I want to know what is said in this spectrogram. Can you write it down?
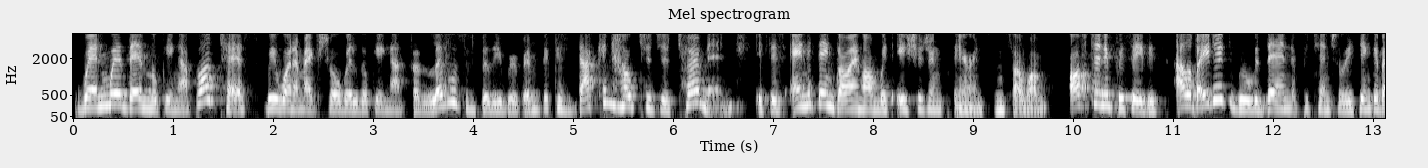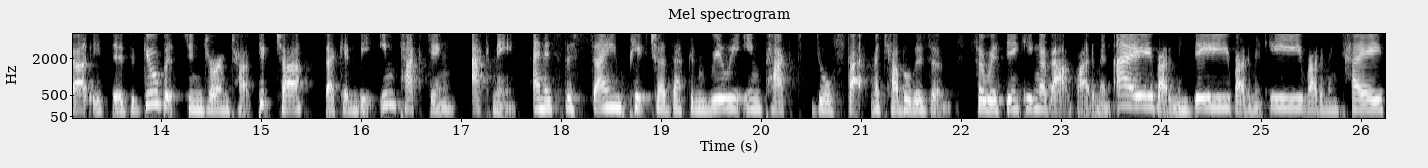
When we're then looking at blood tests, we want to make sure we're looking at the levels of bilirubin because that can help to determine if there's anything going on with estrogen clearance and so on. Often, if we see this elevated, we would then potentially think about if there's a Gilbert syndrome type picture that can be impacting acne. And it's the same picture that can really impact your fat metabolism. So we're thinking about vitamin A, vitamin D, vitamin E, vitamin K,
